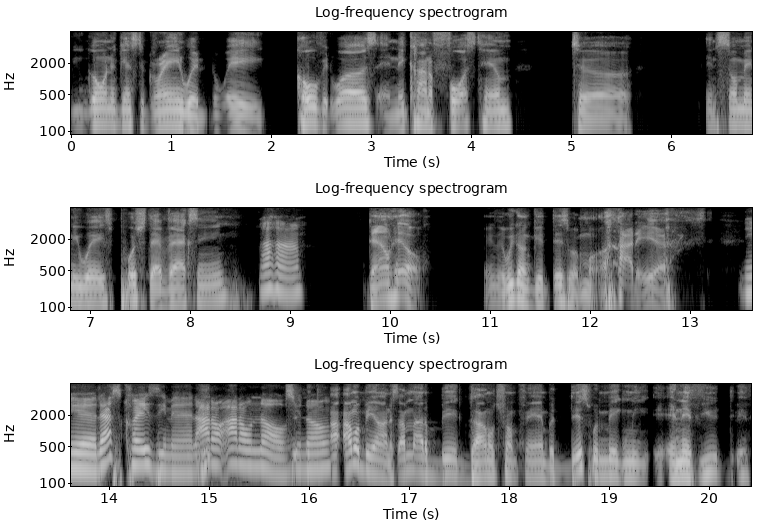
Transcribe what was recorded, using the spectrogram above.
we going against the grain with the way COVID was," and they kind of forced him to, in so many ways, push that vaccine. Uh huh. Downhill. We're gonna get this one out of here. Yeah, that's crazy, man. I don't I don't know, you know. I, am gonna be honest. I'm not a big Donald Trump fan, but this would make me and if you if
